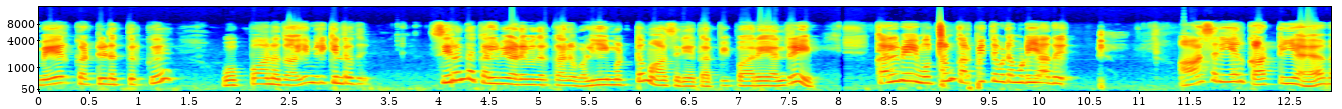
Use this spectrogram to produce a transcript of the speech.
மேற்கட்டிடத்திற்கு ஒப்பானதாயும் இருக்கின்றது. சிறந்த கல்வி அடைவதற்கான வழியை மட்டும் ஆசிரியர் கற்பிப்பாரே அன்றி கல்வியை முற்றும் கற்பித்து விட முடியாது. ஆசிரியர் காட்டிய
